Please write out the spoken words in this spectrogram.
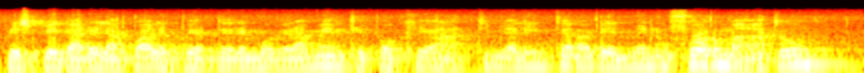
per spiegare la quale perderemo veramente pochi attimi all'interno del menu formato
